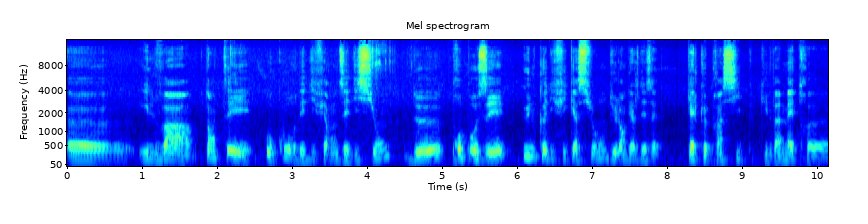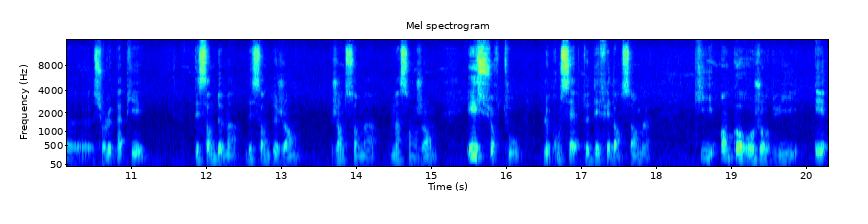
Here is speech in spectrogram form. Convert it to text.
euh, il va tenter au cours des différentes éditions de proposer une codification du langage des aides. Quelques principes qu'il va mettre euh, sur le papier, descente de main, descente de jambes, jambes sans main, main sans jambes, et surtout le concept d'effet d'ensemble qui encore aujourd'hui est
